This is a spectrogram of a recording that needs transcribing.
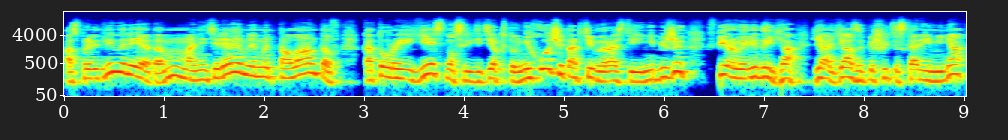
а справедливо ли это? М-м, а не теряем ли мы талантов, которые есть, но среди тех, кто не хочет активно расти и не бежит в первые ряды, я, я, я, запишите скорее меня,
